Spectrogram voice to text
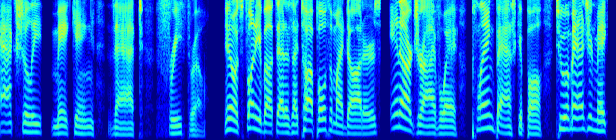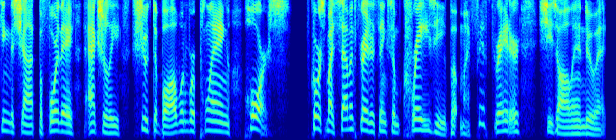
actually making that free throw. You know, what's funny about that is I taught both of my daughters in our driveway playing basketball to imagine making the shot before they actually shoot the ball when we're playing horse. Of course, my seventh grader thinks I'm crazy, but my fifth grader, she's all into it.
